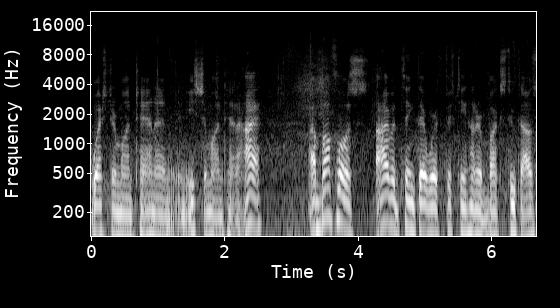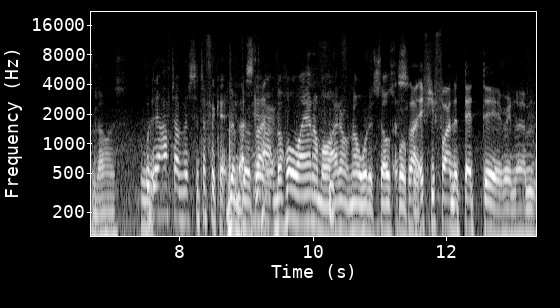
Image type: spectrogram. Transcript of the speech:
western Montana and, and eastern Montana. I uh, buffaloes. I would think they're worth fifteen hundred bucks, two thousand dollars. Would they have to have a certificate? The, That's the, like- the whole animal. I don't know what it sells for. Like if you find a dead deer in um,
